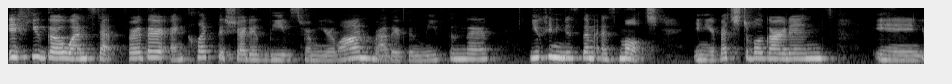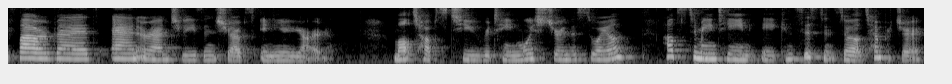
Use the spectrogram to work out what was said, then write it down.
If you go one step further and collect the shredded leaves from your lawn rather than leave them there, you can use them as mulch in your vegetable gardens, in your flower beds, and around trees and shrubs in your yard. Mulch helps to retain moisture in the soil, helps to maintain a consistent soil temperature,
